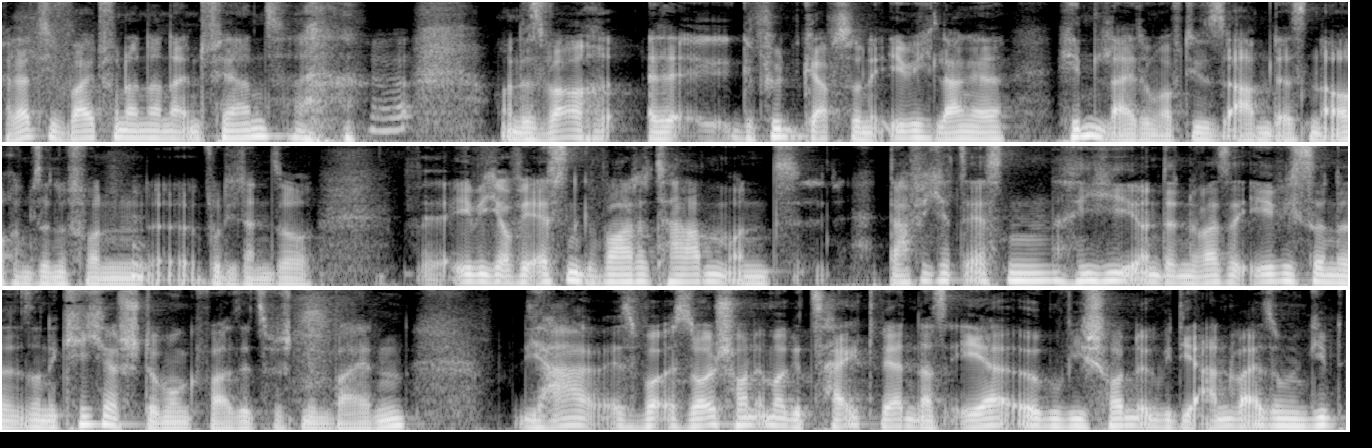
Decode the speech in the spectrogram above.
relativ weit voneinander entfernt. Ja. Und es war auch, also gefühlt gab es so eine ewig lange Hinleitung auf dieses Abendessen, auch im Sinne von, hm. wo die dann so äh, ewig auf ihr Essen gewartet haben und darf ich jetzt essen? Und dann war so ewig so eine, so eine Kicherstimmung quasi zwischen den beiden. Ja, es, es soll schon immer gezeigt werden, dass er irgendwie schon irgendwie die Anweisungen gibt.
